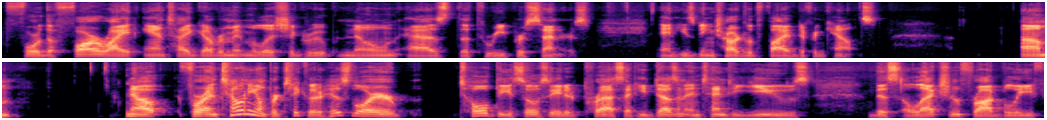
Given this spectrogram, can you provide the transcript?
for the far right anti-government militia group known as the Three Percenters, and he's being charged with five different counts. Um, now, for Antonio in particular, his lawyer told the Associated Press that he doesn't intend to use this election fraud belief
